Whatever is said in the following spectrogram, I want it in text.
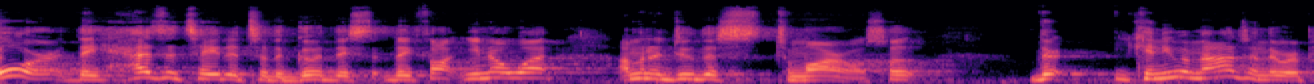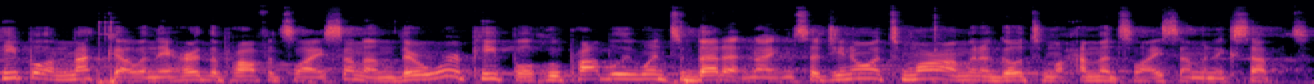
or they hesitated to the good. They, they thought, you know what, I'm going to do this tomorrow. So there, can you imagine there were people in Mecca when they heard the Prophet ﷺ, there were people who probably went to bed at night and said, you know what, tomorrow I'm going to go to Muhammad ﷺ and accept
